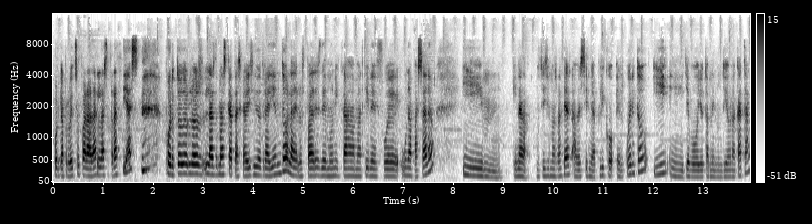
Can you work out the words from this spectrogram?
porque aprovecho para dar las gracias por todas las demás catas que habéis ido trayendo. La de los padres de Mónica Martínez fue una pasada. Y, y nada, muchísimas gracias. A ver si me aplico el cuento y, y llevo yo también un día una cata.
